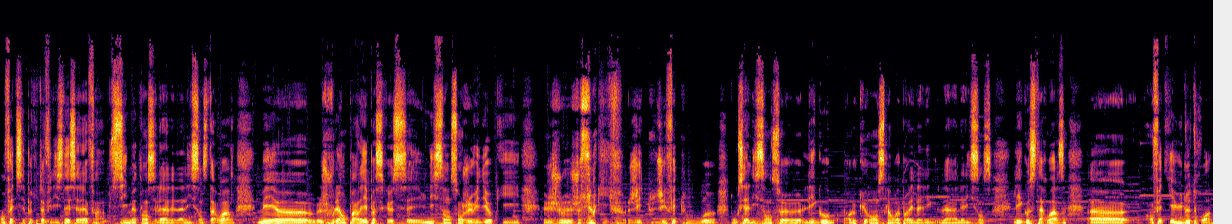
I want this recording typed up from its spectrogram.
En fait, c'est pas tout à fait Disney, c'est la, enfin si maintenant c'est la, la licence Star Wars, mais euh, je voulais en parler parce que c'est une licence en jeu vidéo qui je, je surkiffe. J'ai j'ai fait tout, euh, donc c'est la licence euh, Lego. En l'occurrence là, on va parler de la, la, la licence Lego Star Wars. Euh, en fait, il y a eu le 3.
